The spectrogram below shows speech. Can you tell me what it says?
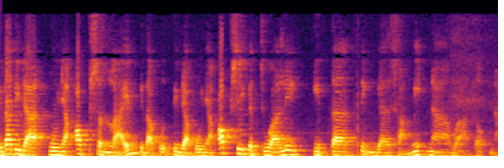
kita tidak punya option lain kita pu tidak punya opsi kecuali kita tinggal sami'na wa ta'na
